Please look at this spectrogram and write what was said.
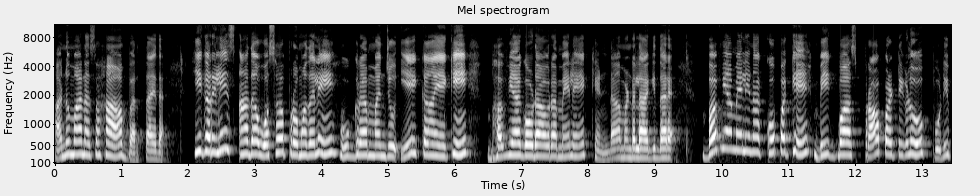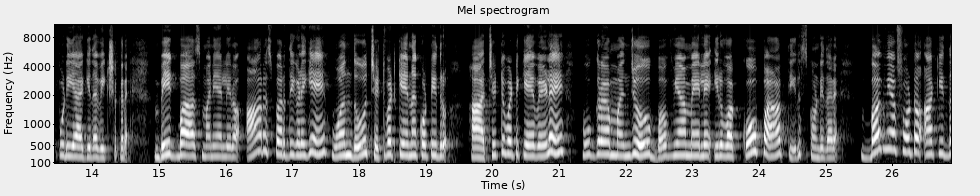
ಅನುಮಾನ ಸಹ ಬರ್ತಾ ಇದೆ. ಈಗ ರಿಲೀಸ್ ಆದ ಹೊಸ ಪ್ರೊಮೋದಲ್ಲಿ ಉಗ್ರ ಮಂಜು ಏಕಾಏಕಿ ಭವ್ಯಗೌಡ ಅವರ ಮೇಲೆ ಕೆಂಡಾಮಂಡಲಾಗಿದ್ದಾರೆ ಭವ್ಯ ಮೇಲಿನ ಕೋಪಕ್ಕೆ ಬಿಗ್ ಬಾಸ್ ಪ್ರಾಪರ್ಟಿಗಳು ಪುಡಿ ಪುಡಿಯಾಗಿದೆ ವೀಕ್ಷಕರೇ. ಬಿಗ್ ಬಾಸ್ ಮನೆಯಲ್ಲಿರೋ ಆರು ಸ್ಪರ್ಧಿಗಳಿಗೆ ಒಂದು ಚಟುವಟಿಕೆಯನ್ನು ಕೊಟ್ಟಿದ್ರು. ಆ ಚಟುವಟಿಕೆಯ ವೇಳೆ ಉಗ್ರ ಮಂಜು ಭವ್ಯ ಮೇಲೆ ಇರುವ ಕೋಪ ತೀರಿಸ್ಕೊಂಡಿದ್ದಾರೆ. ಭವ್ಯ ಫೋಟೋ ಹಾಕಿದ್ದ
